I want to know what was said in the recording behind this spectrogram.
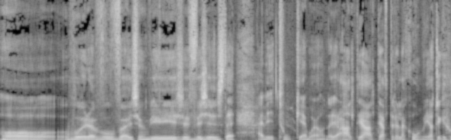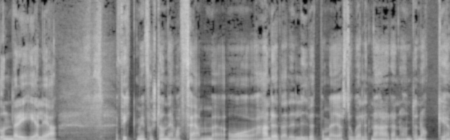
Åh, våra vovvar som vi är så mm. förtjusta i. vi är tokiga våra hundar. Jag har alltid, jag har alltid haft relation med Jag tycker hundar är heliga. Jag fick min första hund när jag var fem och han räddade livet på mig. Jag stod väldigt nära den hunden och eh,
